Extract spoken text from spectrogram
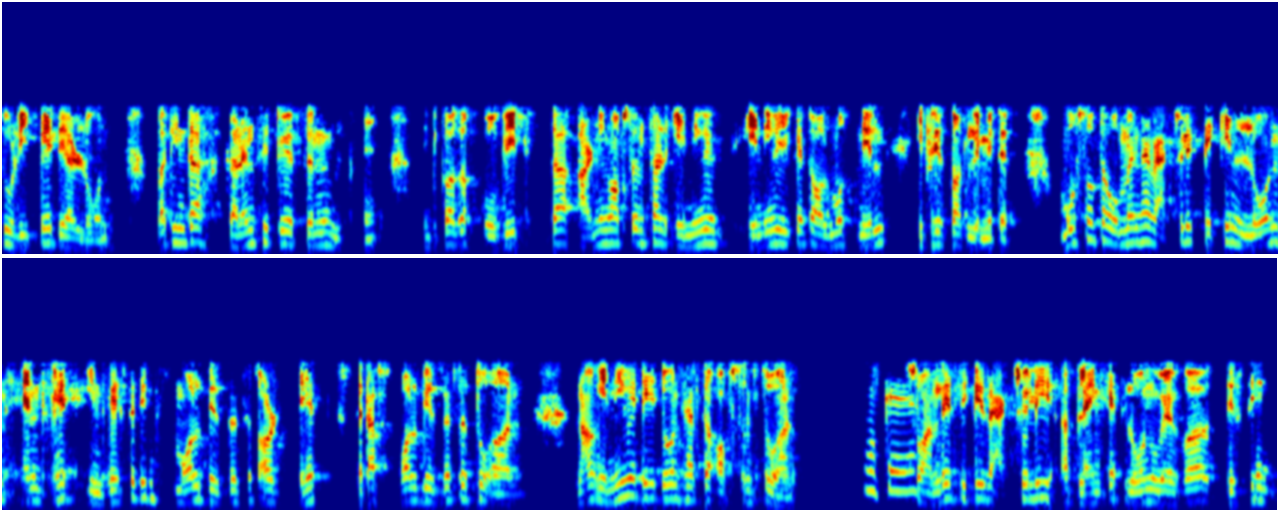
to repay their loan. But in the current situation, because of COVID, the earning options are anyway, anyway you can say almost nil if it is not limited. Most of the women have actually taken loan and had invested in small businesses or have set up small businesses to earn. Now anyway, they don't have the options to earn. Okay. So unless it is actually a blanket loan waiver, this thing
